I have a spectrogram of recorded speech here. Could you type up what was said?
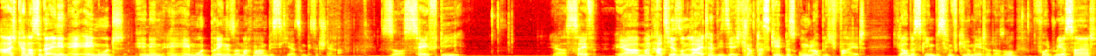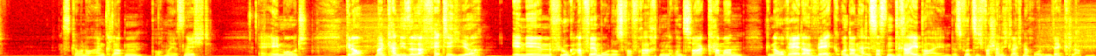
Ah, ich kann das sogar in den AA-Mode in den AA-Mode bringen. So, mach mal ein bisschen hier so ein bisschen schneller. So, Safety. Ja, Safe. Ja, man hat hier so ein Leitervisier. Ich glaube, das geht bis unglaublich weit. Ich glaube, es ging bis 5 Kilometer oder so. Fold Rear Side. Das kann man noch anklappen, braucht man jetzt nicht. AA-Mode. Genau, man kann diese Lafette hier in den Flugabwehrmodus verfrachten. Und zwar kann man genau Räder weg und dann ist das ein Dreibein. Das wird sich wahrscheinlich gleich nach unten wegklappen.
